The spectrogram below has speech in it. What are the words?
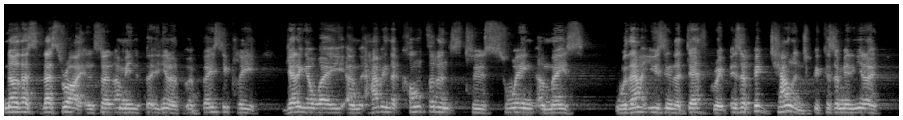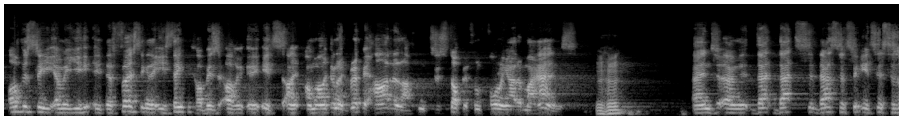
no, that's that's right. And so, I mean, you know, basically getting away, um, having the confidence to swing a mace without using the death grip is a big challenge because, I mean, you know, obviously, I mean, you, the first thing that you think of is, oh, it's, I, am I going to grip it hard enough to stop it from falling out of my hands? Mm-hmm. and um, that that's that's it's it's, it's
